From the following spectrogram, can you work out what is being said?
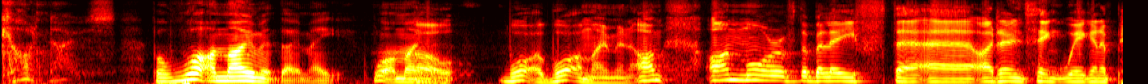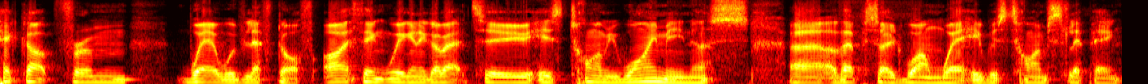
God knows. But what a moment, though, mate! What a moment! Oh, what a, what a moment! I'm I'm more of the belief that uh, I don't think we're going to pick up from where we've left off. I think we're going to go back to his timey wiminess uh, of episode one, where he was time slipping.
